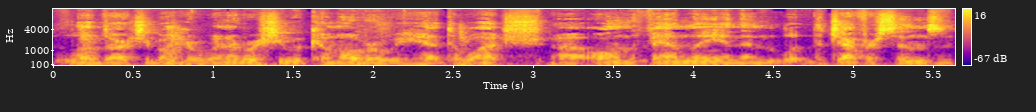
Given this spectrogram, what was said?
loved Archie Bunker. Whenever she would come over, we had to watch uh, All in the Family and then the Jeffersons, and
